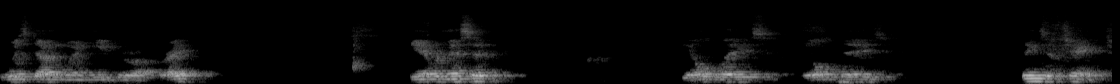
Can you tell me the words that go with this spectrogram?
it was done when we grew up, right? Do you ever miss it? The old ways, the old days? Things have changed.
